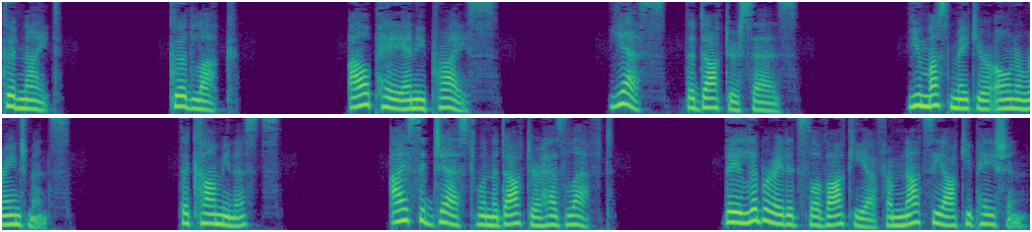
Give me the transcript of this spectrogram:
Good night. Good luck. I'll pay any price. Yes, the doctor says. You must make your own arrangements. The communists? I suggest when the doctor has left. They liberated Slovakia from Nazi occupation.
